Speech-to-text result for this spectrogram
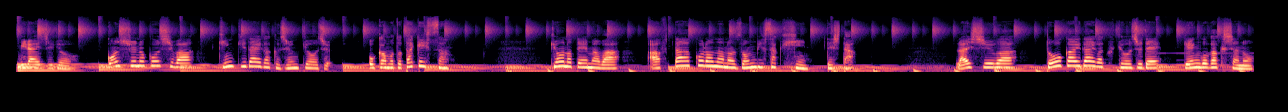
未来授業。今週の講師は近畿大学准教授岡本武さん。今日のテーマはアフターコロナのゾンビ作品でした。来週は東海大学教授で言語学者の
